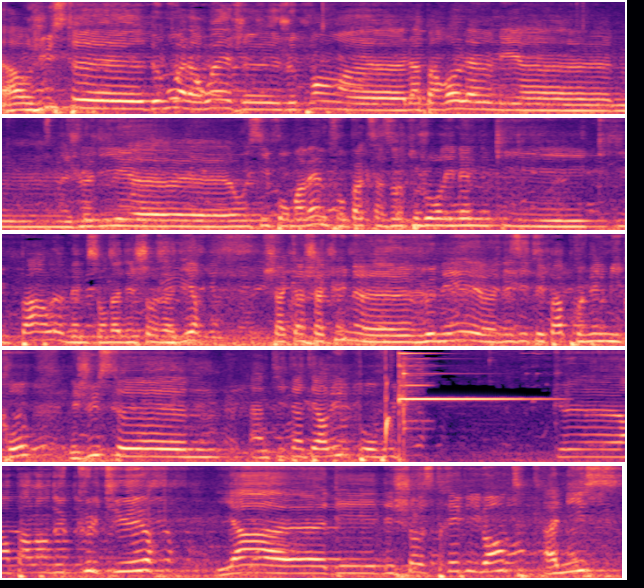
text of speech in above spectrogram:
Alors juste euh, deux mots, alors ouais, je, je prends euh, la parole, hein, mais euh, je le dis aussi pour moi-même, faut pas que ça soit toujours les mêmes qui, parlent, même si on a des choses à dire. Chacun, chacune, venez, n'hésitez pas, prenez le micro. Mais juste un petit interlude pour vous dire que en parlant de culture, il y a des choses très vivantes à Nice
